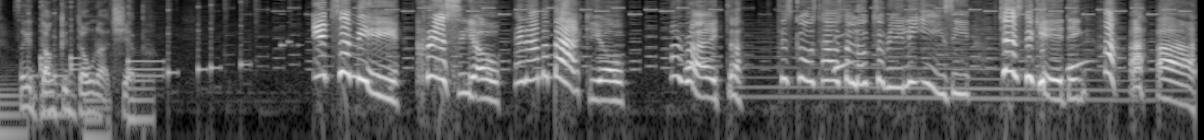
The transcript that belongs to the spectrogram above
It's like a Dunkin' Donut ship. It's a me, Chrisio, and I'm a back, yo. Alright, uh, this ghost house looks really easy. Just a kidding. Ha ha ha.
